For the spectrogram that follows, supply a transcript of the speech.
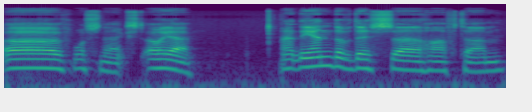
Uh, what's next? Oh yeah. At the end of this uh, half term,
